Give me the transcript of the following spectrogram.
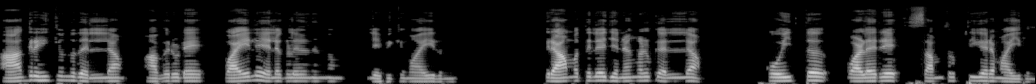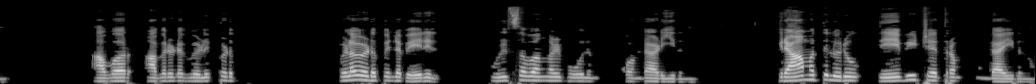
ആഗ്രഹിക്കുന്നതെല്ലാം അവരുടെ വയലേലകളിൽ നിന്നും ലഭിക്കുമായിരുന്നു. ഗ്രാമത്തിലെ ജനങ്ങൾക്കെല്ലാം കൊയ്ത്ത് വളരെ സംതൃപ്തികരമായിരുന്നു. അവർ അവരുടെ വെളിപ്പെടു വിളവെടുപ്പിന്റെ പേരിൽ ഉത്സവങ്ങൾ പോലും കൊണ്ടാടിയിരുന്നു. ഗ്രാമത്തിലൊരു ദേവീക്ഷേത്രം ഉണ്ടായിരുന്നു.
